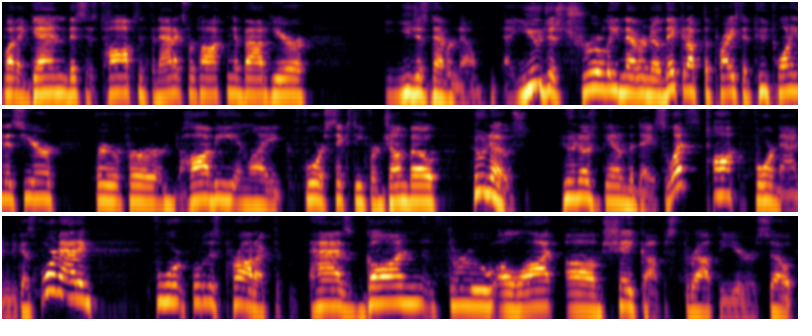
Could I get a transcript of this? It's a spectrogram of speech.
But again, this is Topps and Fanatics we're talking about here. You just never know. You just truly never know. They could up the price to 220 this year for for hobby and like 460 for jumbo. Who knows? Who knows at the end of the day? So let's talk formatting because formatting for for this product has gone through a lot of shakeups throughout the years. So,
